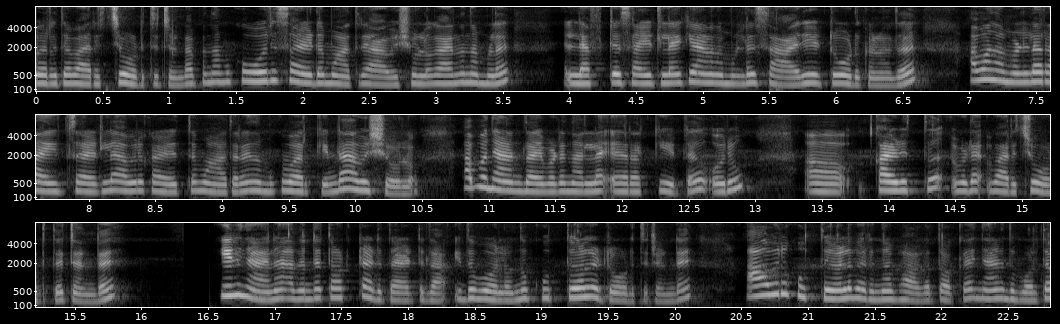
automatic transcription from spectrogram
വെറുതെ വരച്ച് കൊടുത്തിട്ടുണ്ട്. അപ്പോൾ നമുക്ക് ഒരു സൈഡ് മാത്രമേ ആവശ്യമുള്ളൂ. കാരണം നമ്മൾ ലെഫ്റ്റ് സൈഡിലേക്കാണ് നമ്മളുടെ സാരി ഇട്ട് കൊടുക്കുന്നത്. അപ്പോൾ നമ്മളുടെ റൈറ്റ് സൈഡിൽ ആ ഒരു കഴുത്ത് മാത്രമേ നമുക്ക് വർക്ക് വർക്കിന്റെ ആവശ്യമുള്ളൂ. അപ്പോൾ ഞാൻ ദാ ഇവിടെ നല്ല ഇറക്കിയിട്ട് ഒരു കഴുത്ത് ഇവിടെ വരച്ച് കൊടുത്തിട്ടുണ്ട്. ഇനി ഞാൻ അതിന്റെ തൊട്ടടുത്തായിട്ട് ഇതാ ഇതുപോലെ ഒന്ന് കുത്തുകൾ ഇട്ട് കൊടുത്തിട്ടുണ്ട്. ആ ഒരു കുത്തുകൾ വരുന്ന ഭാഗത്തൊക്കെ ഞാൻ ഇതുപോലത്തെ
